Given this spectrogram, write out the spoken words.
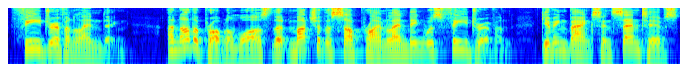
Fee driven lending. Another problem was that much of the subprime lending was fee driven, giving banks incentives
